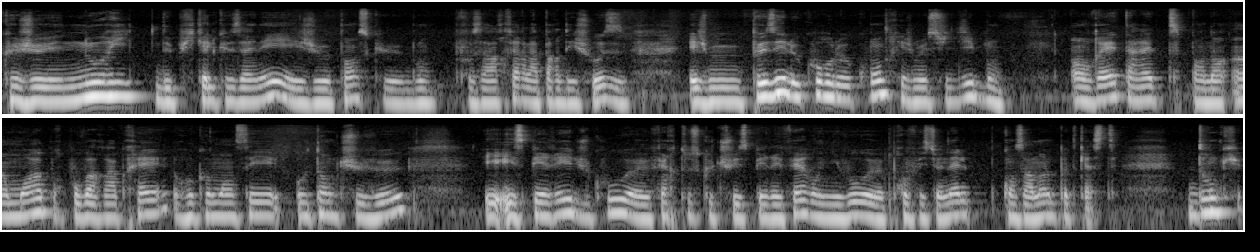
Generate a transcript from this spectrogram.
que je nourris depuis quelques années et je pense que bon, faut savoir faire la part des choses. Et je me pesais le cours le contre et je me suis dit bon, en vrai, t'arrêtes pendant un mois pour pouvoir après recommencer autant que tu veux et espérer du coup euh, faire tout ce que tu espérais faire au niveau professionnel concernant le podcast. Donc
